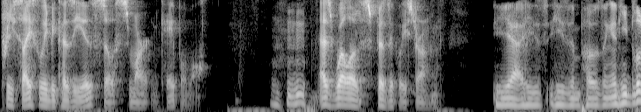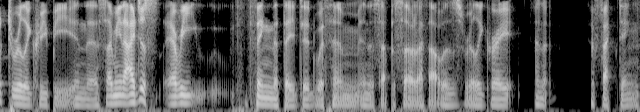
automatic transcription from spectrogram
precisely because he is so smart and capable, mm-hmm. as well as physically strong. Yeah, he's he's imposing, and he looked really creepy in this. I mean, I just everything that they did with him in this episode, I thought was really great and affecting.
